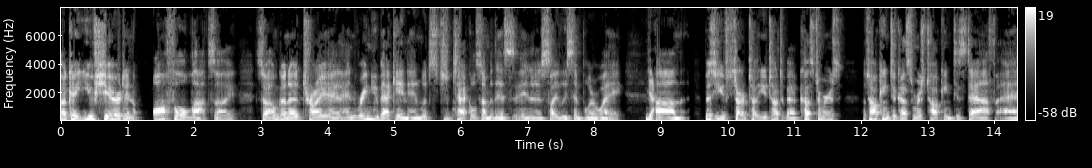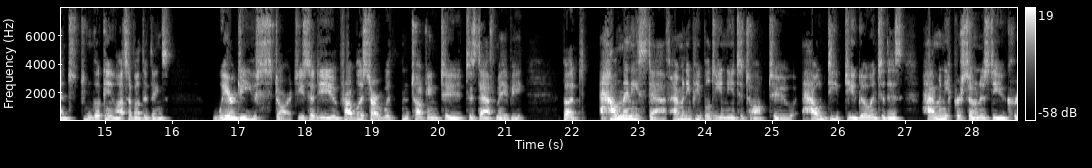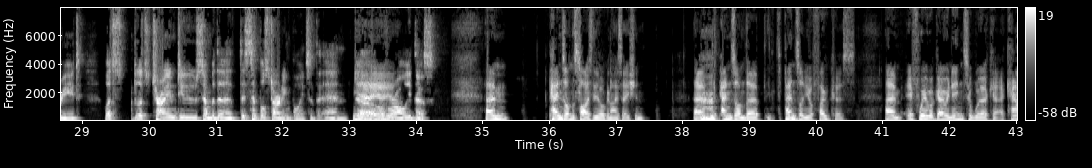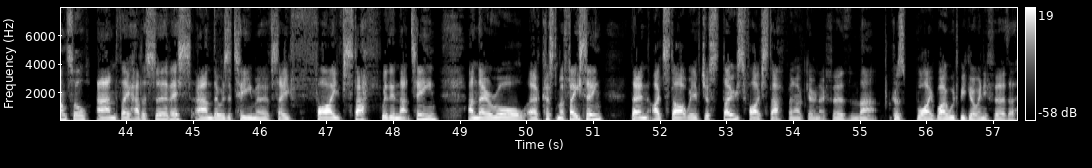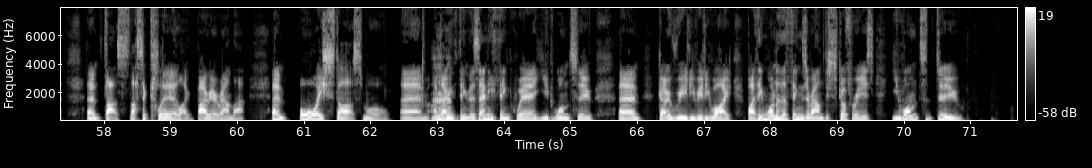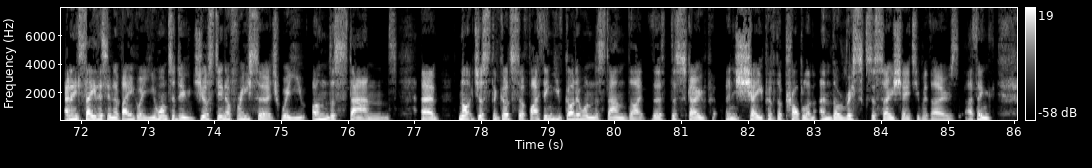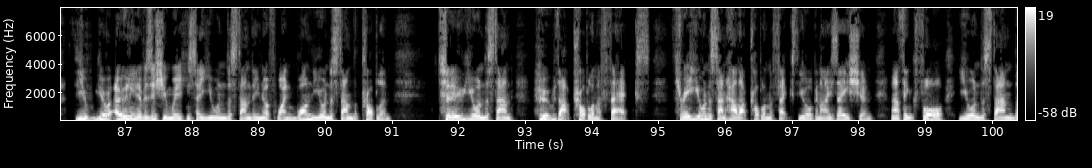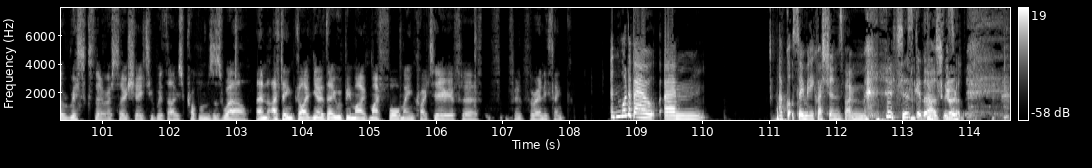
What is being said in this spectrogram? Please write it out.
Okay, you've shared an awful lot, Si. So I'm going to try and, and rein you back in, and let's tackle some of this in a slightly simpler way. Yeah. Um, because you've started, you talked about customers, talking to customers, talking to staff, and looking at lots of other things where do you start? You said you probably start with talking to, to staff, maybe, but how many staff? How many people do you need to talk to? How deep do you go into this? How many personas do you create? Let's let's try and do some of the the simple starting points at the end. Yeah, uh, yeah overall yeah. ethos. Um, depends on the size of the organization. Um, mm-hmm. Depends on the it depends on your focus. Um, if we were going in to work at a council and they had a service and there was a team of, say, five staff within that team and they were all uh, customer facing, then I'd start with just those five staff and I'd go no further than that because why why would we go any further? Um, that's that's a clear like barrier around that. Um, always start small. Um, mm-hmm. I don't think there's anything where you'd want to um, go really really wide. But I think one of the things around discovery is you want to do. And I say this in a vague way. You want to do just enough research where you understand um, not just the good stuff, but I think you've got to understand like the, the scope and shape of the problem and the risks associated with those. I think you, you're only in a position where you can say you understand enough when one, you understand the problem. Two, you understand who that problem affects. Three, you understand how that problem affects the organization. And I think four, you understand the risks that are associated with those problems as well. And I think like, you know, they would be my, my four main criteria for, for, for anything. And what about, um, I've got so many questions, but I'm just going to ask this go. one.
